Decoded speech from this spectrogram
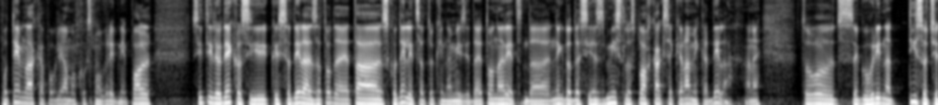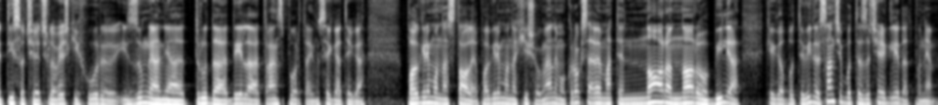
potem lahko pogledamo, kako smo vredni. Pol, vsi ti ljudje, si, ki so delali zato, da je ta skodelica tukaj na mizi, da je to nared, da nekdo da si je zmislil, sploh kako se keramika dela. To se govori na tisoče, tisoče človeških ur izumljanja, truda, dela, transporta in vsega tega. Pa gremo na stole, pa gremo na hišo. Gledamo okrog sebe, imate noro, noro obilja, ki ga boste videli, samo če boste začeli gledati po njem.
